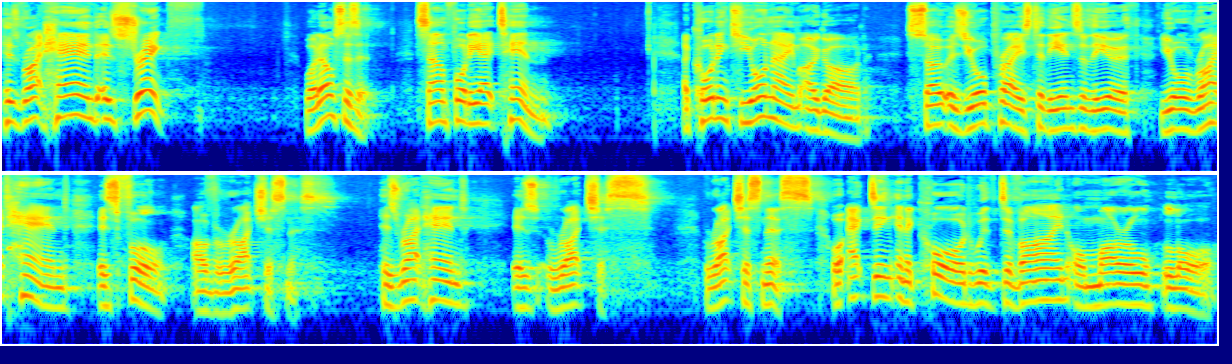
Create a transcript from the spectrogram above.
His right hand is strength. What else is it? Psalm 48:10. According to your name, O God, so is your praise to the ends of the earth. Your right hand is full of righteousness. His right hand is righteous righteousness or acting in accord with divine or moral law.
